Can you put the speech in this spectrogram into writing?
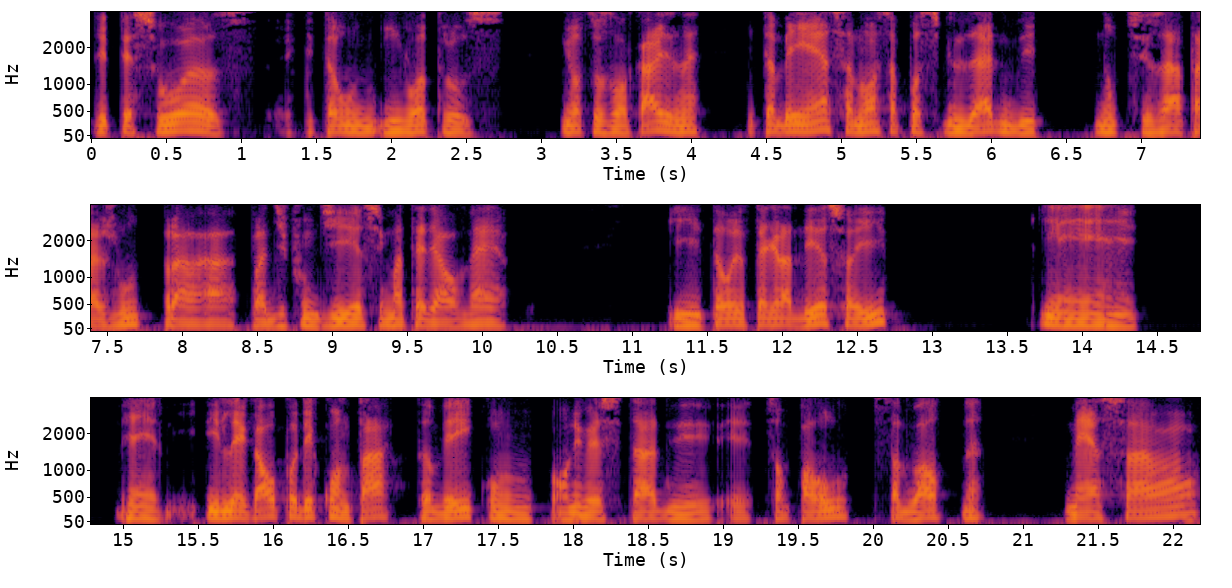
de pessoas que estão em outros, em outros locais, né? E também essa nossa possibilidade de não precisar estar junto para difundir esse material, né? E, então eu te agradeço aí. E, é, e legal poder contar também com a Universidade de São Paulo, estadual, né? Nessa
